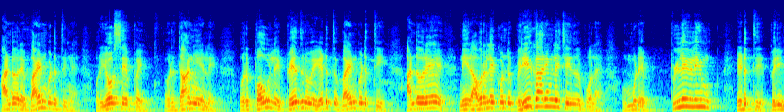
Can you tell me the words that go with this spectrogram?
ஆண்டவரை பயன்படுத்துங்க. ஒரு யோசேப்பை ஒரு தானியலை ஒரு பவுலை பேதுருவை எடுத்து பயன்படுத்தி ஆண்டவரே நீர் அவர்களை கொண்டு பெரிய காரியங்களை செய்தது போல உம்முடைய பிள்ளைகளையும் எடுத்து பெரிய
